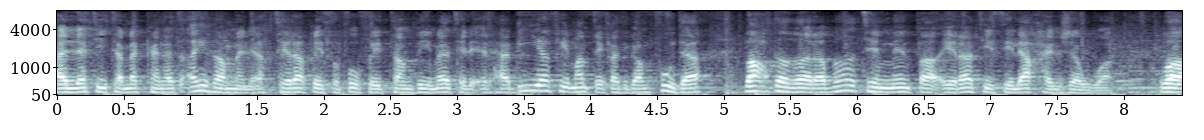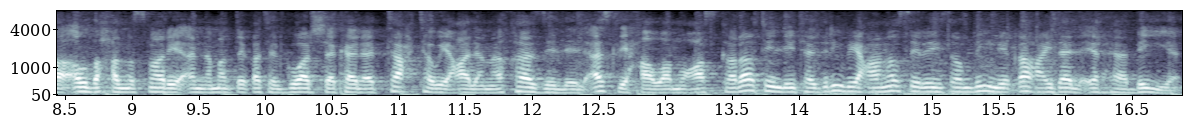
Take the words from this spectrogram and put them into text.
التي تمكنت أيضا من اختراق صفوف التنظيمات الإرهابية في منطقة جنفودة بعد ضربات من طائرات سلاح الجو. وأوضح المسماري أن منطقة الجوارشة كانت تحتوي على مخازن للأسلحة ومعسكرات لتدريب عناصر تنظيم قاعدة الإرهابية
